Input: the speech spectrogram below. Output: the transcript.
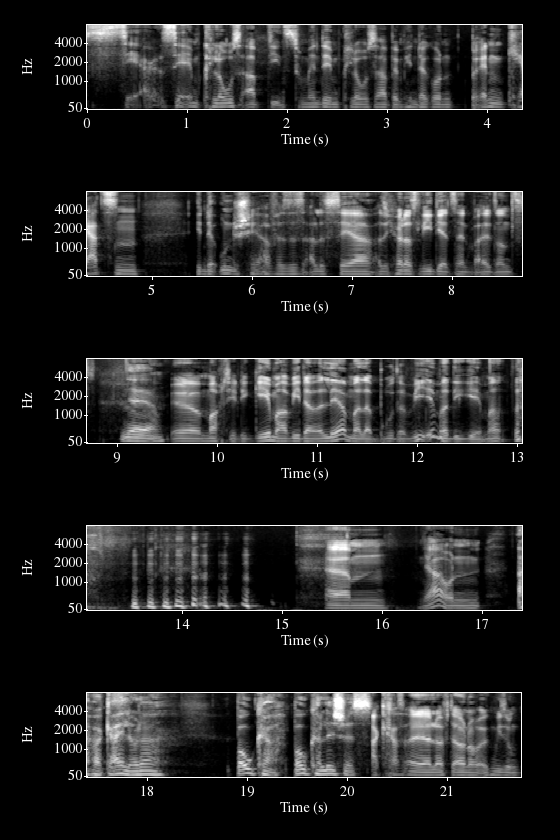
sehr, sehr im Close-Up, die Instrumente im Close-Up, im Hintergrund brennen Kerzen in der Unschärfe. Es ist alles sehr, also ich höre das Lied jetzt nicht, weil sonst Ja, ja. äh, macht hier die GEMA wieder Lehrmaler, Bruder, wie immer die GEMA. ähm, ja, und Aber geil, oder? Boca, Bokalicious. ah, krass, äh, läuft auch noch irgendwie so ein,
